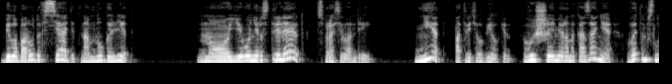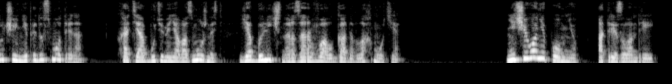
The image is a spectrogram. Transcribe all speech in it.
Белобородов сядет на много лет. «Но его не расстреляют?» — спросил Андрей. «Нет», — ответил Белкин, — «высшая мера наказания в этом случае не предусмотрена. Хотя, будь у меня возможность, я бы лично разорвал гада в лохмотье». «Ничего не помню», — отрезал Андрей.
